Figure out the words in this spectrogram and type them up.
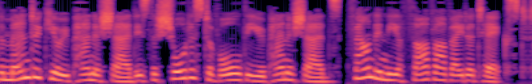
The Mandukya Upanishad is the shortest of all the Upanishads, found in the Atharvaveda text.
